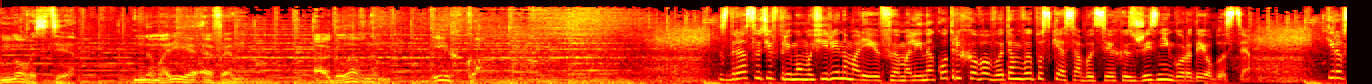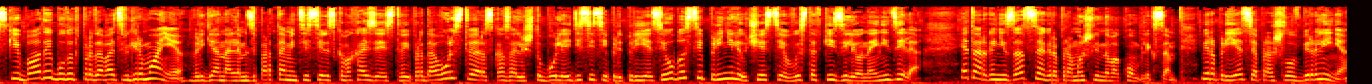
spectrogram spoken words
9. Новости на Мария-ФМ. О главном легко. Здравствуйте, в прямом эфире на Мария ФМ Алина Котрихова. В этом выпуске о событиях из жизни города и области. Кировские БАДы будут продавать в Германии. В региональном департаменте сельского хозяйства и продовольствия рассказали, что более 10 предприятий области приняли участие в выставке «Зеленая неделя». Это организация агропромышленного комплекса. Мероприятие прошло в Берлине.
